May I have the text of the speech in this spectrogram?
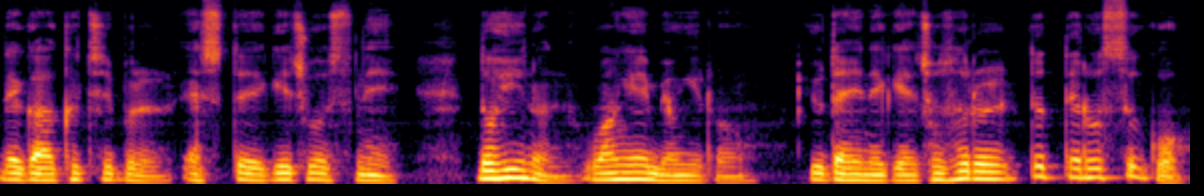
내가 그 집을 에스더에게 주었으니 너희는 왕의 명의로 유다인에게 조서를 뜻대로 쓰고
